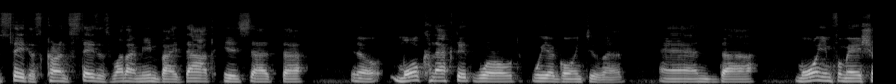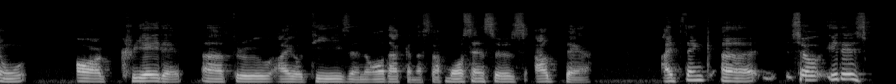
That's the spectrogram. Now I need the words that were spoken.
status, current status, what I mean by that is that, uh, you know, more connected world we are going to live and uh, more information are created uh, through IoTs and all that kind of stuff, more sensors out there. I think, uh, so it is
